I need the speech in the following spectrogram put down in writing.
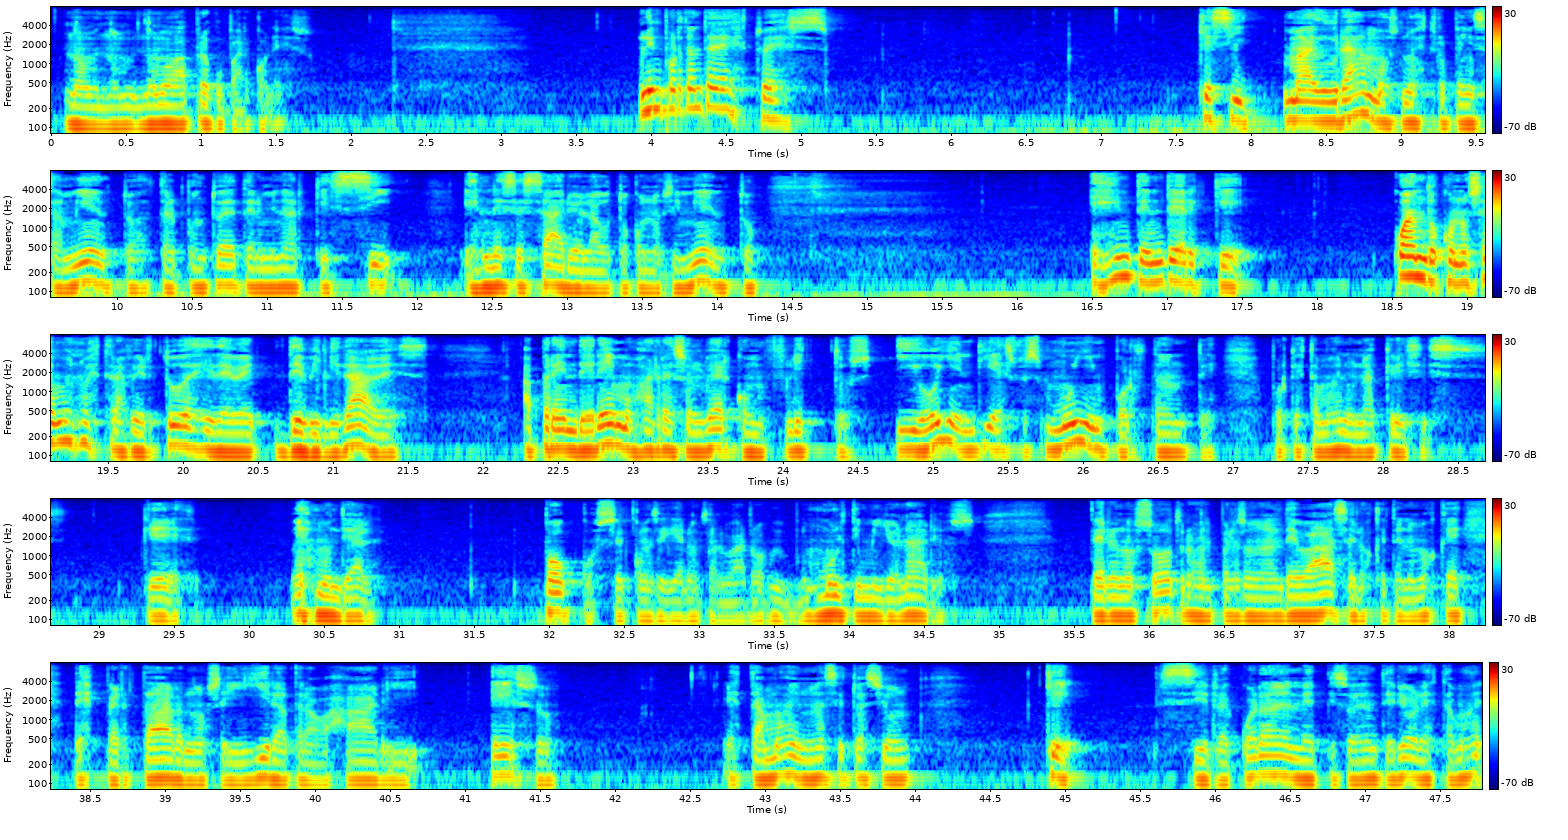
No, no, no me va a preocupar con eso. Lo importante de esto es que si maduramos nuestro pensamiento hasta el punto de determinar que sí es necesario el autoconocimiento, es entender que cuando conocemos nuestras virtudes y debilidades, aprenderemos a resolver conflictos. Y hoy en día eso es muy importante porque estamos en una crisis que es mundial. Pocos se consiguieron salvar, los multimillonarios. Pero nosotros, el personal de base, los que tenemos que despertarnos e ir a trabajar y eso, estamos en una situación que, si recuerdan en el episodio anterior, estamos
